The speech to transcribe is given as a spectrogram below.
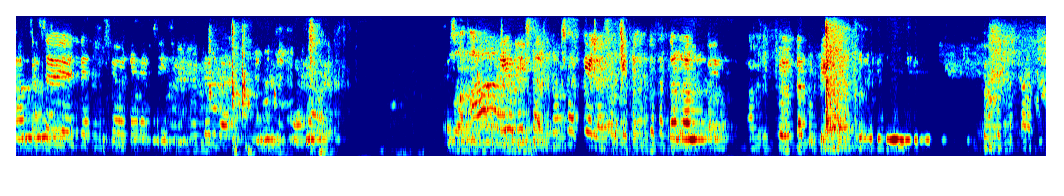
Acá se ejercicio. Ah, ya no, sa- no saqué la, así que tengo que sacar la, eh, la, la, la copia. Tengo que sacarla.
